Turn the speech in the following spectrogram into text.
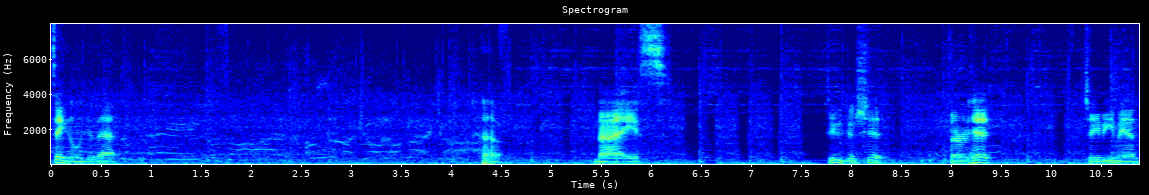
Take a look at that. nice. Dude, good shit. Third hit. JD, man.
